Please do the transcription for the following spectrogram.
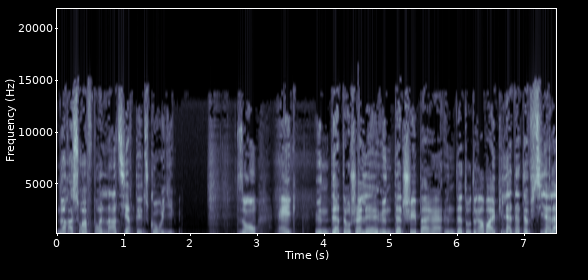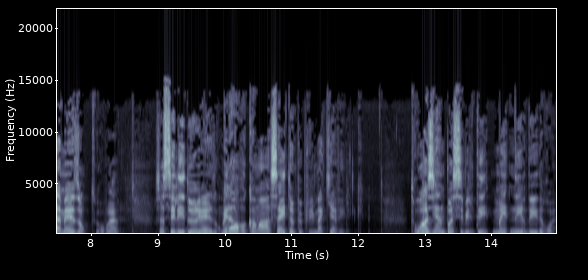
ne reçoivent pas l'entièreté du courrier. Disons, un- une dette au chalet, une dette chez les parents, une dette au travail, puis la dette officielle à la maison. Tu comprends? Ça, c'est les deux raisons. Mais là, on va commencer à être un peu plus machiavélique. Troisième possibilité, maintenir des droits.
